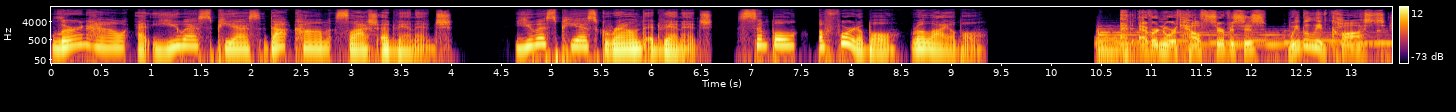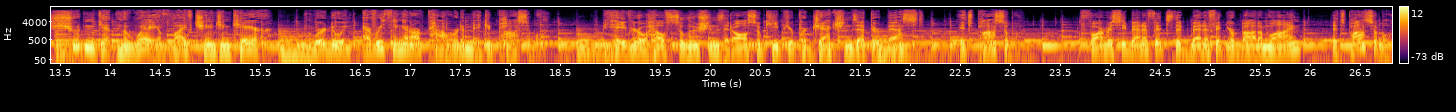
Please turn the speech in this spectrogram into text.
Learn how at usps.com/advantage. USPS Ground Advantage: simple, affordable, reliable. At Evernorth Health Services, we believe costs shouldn't get in the way of life-changing care, and we're doing everything in our power to make it possible. Behavioral health solutions that also keep your projections at their best? It's possible. Pharmacy benefits that benefit your bottom line? It's possible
